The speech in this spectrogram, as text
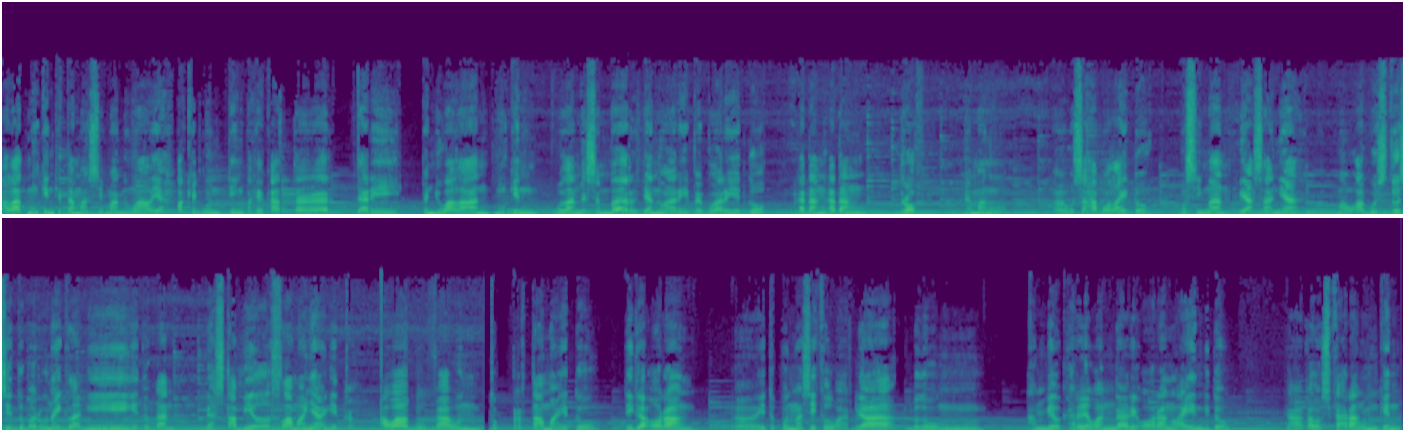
alat mungkin kita masih manual ya pakai gunting pakai cutter. Dari penjualan mungkin bulan Desember Januari Februari itu kadang-kadang drop. Memang uh, usaha bola itu musiman. Biasanya mau Agustus itu baru naik lagi gitu kan. Gak stabil selamanya gitu. Awal buka untuk pertama itu tiga orang. Uh, itu pun masih keluarga belum ambil karyawan dari orang lain gitu. Nah kalau sekarang mungkin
